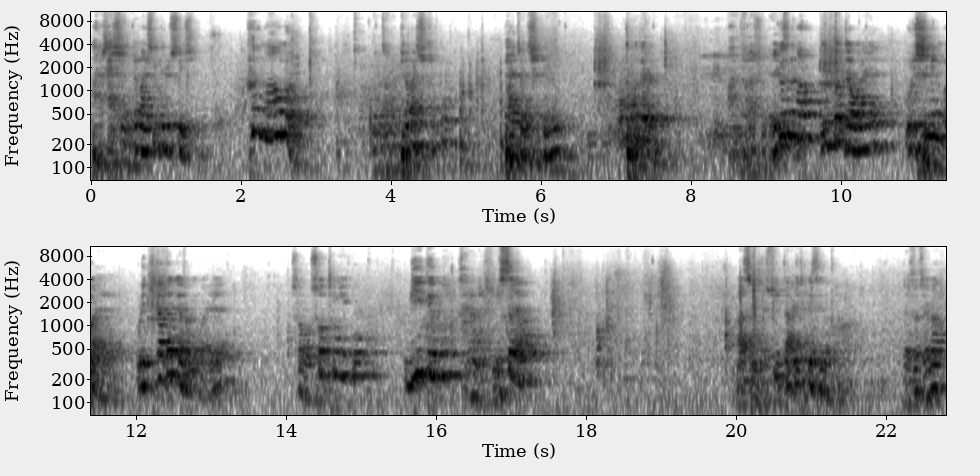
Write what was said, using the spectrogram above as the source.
바로 자신 있게 말씀드릴 수 있습니다. 그 마음으로 영상을 변화시키고 발전시키는 토대를 만들어줍니다. 이것은 바로 유권자와의 우리 시민과의 우리 기자들 여러분과의 서로 소통이고 믿음이 가능할 수 있어야 말씀드릴 수 있다 이렇게 생각합니다. 그래서 제가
